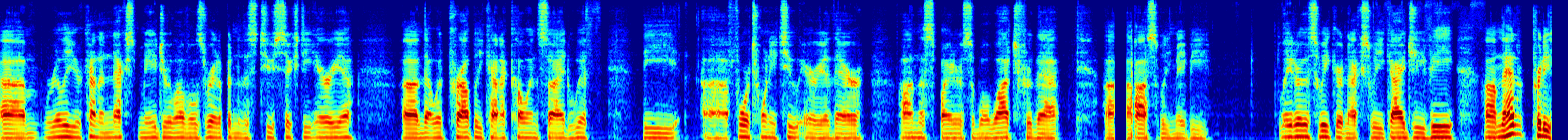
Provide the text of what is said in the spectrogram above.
Um, really, your kind of next major levels right up into this 260 area. Uh, that would probably kind of coincide with the uh, 422 area there on the spider. So we'll watch for that uh, possibly maybe later this week or next week. IGV, um, they had a pretty,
